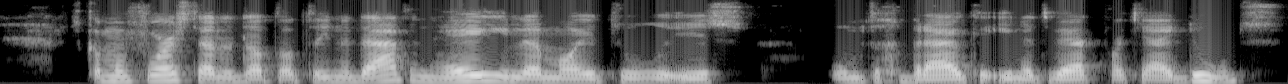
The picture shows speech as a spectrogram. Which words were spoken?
Dus ik kan me voorstellen dat dat inderdaad een hele mooie tool is om te gebruiken in het werk wat jij doet.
